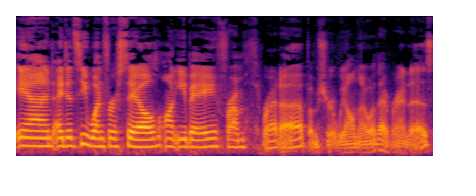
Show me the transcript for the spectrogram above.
And I did see one for sale on eBay from ThredUp. I'm sure we all know what that brand is.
